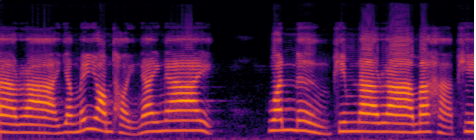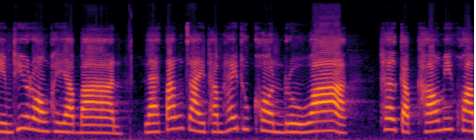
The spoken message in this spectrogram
นารายังไม่ยอมถอยง่ายๆ วันหนึ่ง พิมนารามาหาพิมที่โรงพยาบาล และตั้งใจทำให้ทุกคนรู้ว่า เธอกับเขามีความ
